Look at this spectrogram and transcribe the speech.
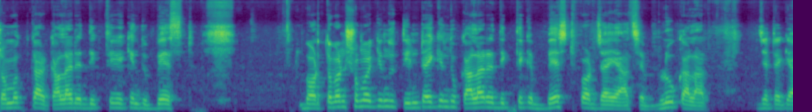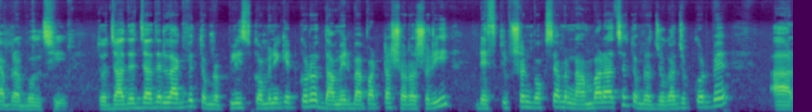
চমৎকার কালারের দিক থেকে কিন্তু বেস্ট বর্তমান সময় কিন্তু তিনটাই কিন্তু কালারের দিক থেকে বেস্ট পর্যায়ে আছে ব্লু কালার যেটাকে আমরা বলছি। তো যাদের যাদের লাগবে তোমরা প্লিজ কমিউনিকেট করো। দামের ব্যাপারটা সরাসরি ডেসক্রিপশন বক্সে আমার নাম্বার আছে, তোমরা যোগাযোগ করবে। আর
